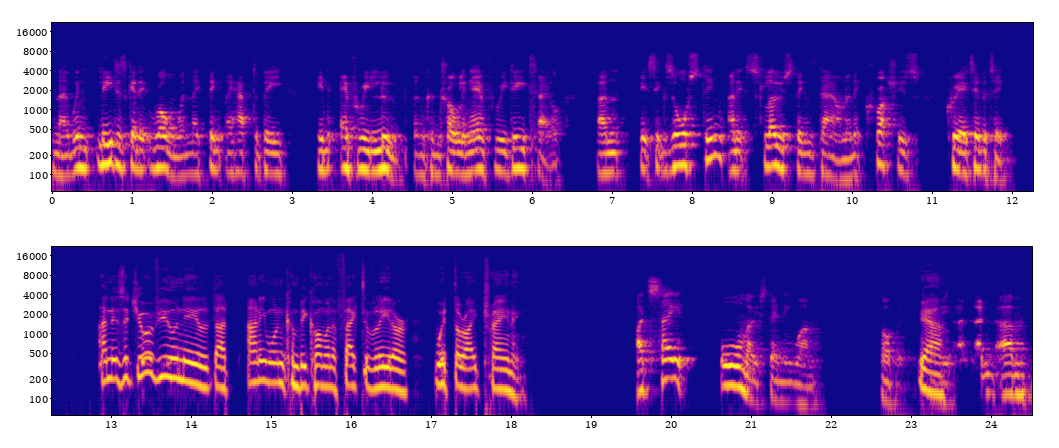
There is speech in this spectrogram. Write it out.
you know, when leaders get it wrong, when they think they have to be in every loop and controlling every detail, and it's exhausting and it slows things down and it crushes creativity. And is it your view, Neil, that anyone can become an effective leader with the right training? I'd say almost anyone, Bob. Yeah. And, and um,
